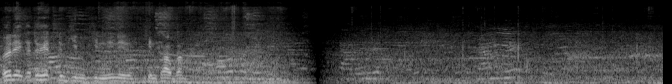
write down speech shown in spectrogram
เอ้ยเด็กกระเจ้าเฮ็ดดูกินกินนี่นี่กินข้าวกัน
